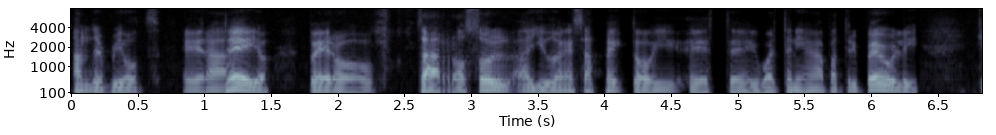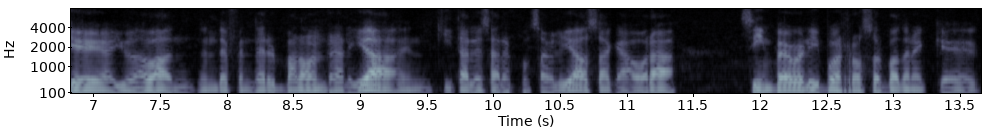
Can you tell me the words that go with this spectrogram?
Underbuilt era de ellos, pero o sea, Russell ayudó en ese aspecto y este, igual tenían a Patrick Beverly que ayudaba en defender el balón en realidad, en quitarle esa responsabilidad, o sea que ahora sin Beverly pues Russell va a tener que,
